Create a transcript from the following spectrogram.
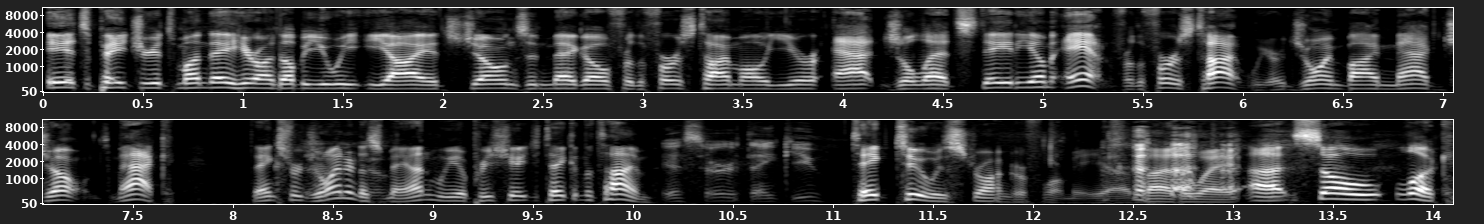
It's Patriots Monday here on WEEI. It's Jones and Mego for the first time all year at Gillette Stadium. And for the first time, we are joined by Mac Jones. Mac, thanks for joining us, man. We appreciate you taking the time. Yes, sir. Thank you. Take two is stronger for me, uh, by the way. Uh, so, look,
